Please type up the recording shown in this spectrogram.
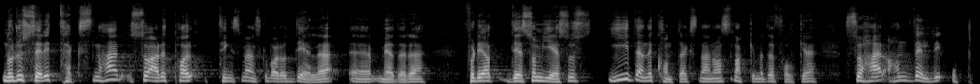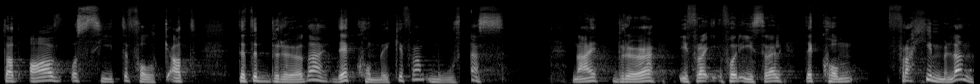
når du ser i teksten her, så er det et par ting som jeg ønsker bare å dele eh, med dere. Fordi at det som Jesus i denne konteksten her, når han snakker med det folket, så her er han veldig opptatt av å si til folket at dette brødet det kom ikke fra Moses. Nei, brødet for Israel det kom fra himmelen.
